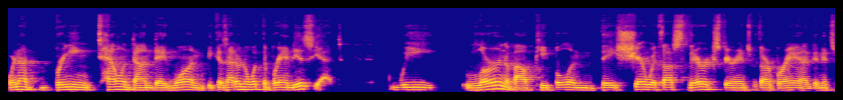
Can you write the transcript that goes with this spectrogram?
We're not bringing talent on day one because I don't know what the brand is yet. We learn about people and they share with us their experience with our brand, and it's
